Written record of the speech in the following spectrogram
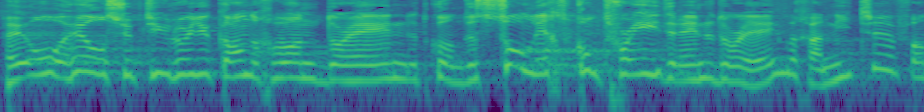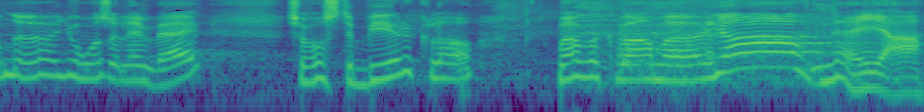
heel, heel subtiel, je kan er gewoon doorheen. Het, kon, het zonlicht komt voor iedereen er doorheen. We gaan niet eh, van de jongens alleen wij. Zoals de berenklauw. Maar we kwamen, ja, nee ja.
